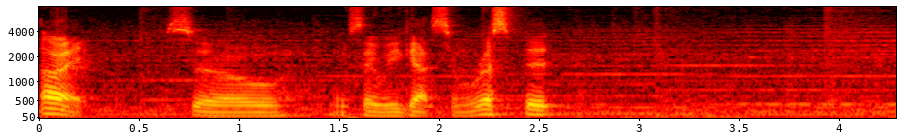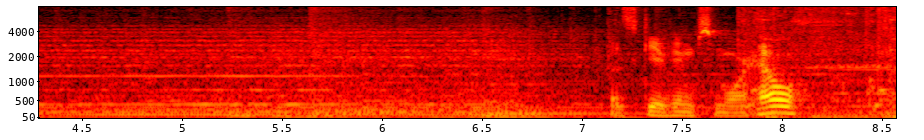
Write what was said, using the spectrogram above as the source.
Alright, so looks like we got some respite. Let's give him some more health.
